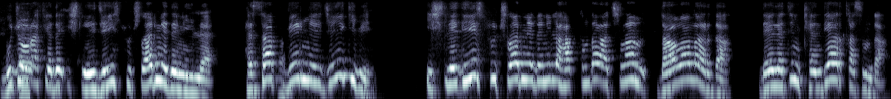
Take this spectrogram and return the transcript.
Bu coğrafyada evet. işleyeceği suçlar nedeniyle hesap vermeyeceği gibi işlediği suçlar nedeniyle hakkında açılan davalarda devletin kendi arkasında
